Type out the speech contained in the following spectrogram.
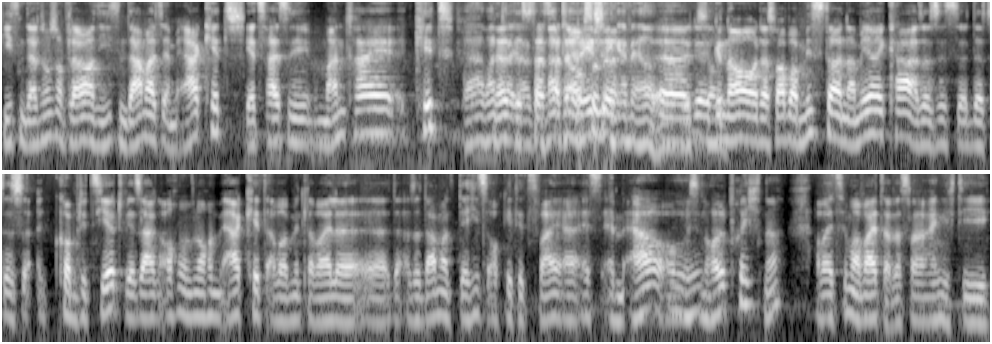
die hießen, das muss man vielleicht machen, die hießen damals MR-Kit, jetzt heißen die Mantai-Kit. Ja, Mantai, ne, das, das ja, Mantai Racing so eine, MR. Äh, genau, das war aber Mister in Amerika, also es ist, das ist kompliziert. Wir sagen auch immer noch MR-Kit, aber mittlerweile, äh, also damals, der hieß auch GT2 RS MR, auch mhm. ein bisschen holprig, ne? Aber jetzt immer weiter, das war eigentlich die,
